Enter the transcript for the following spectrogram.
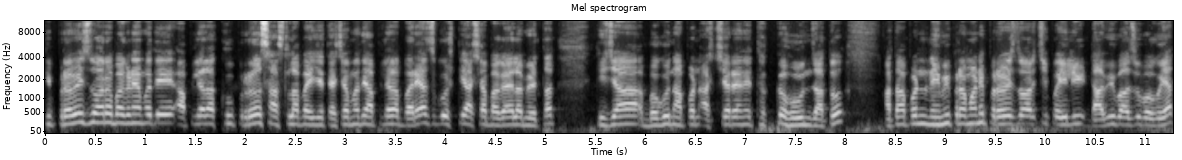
ती प्रवेशद्वारं बघण्यामध्ये आपल्याला खूप रस असला पाहिजे. त्याच्यामध्ये आपल्याला बऱ्याच गोष्टी अशा बघायला मिळतात की ज्या बघून आपण आश्चर्याने थक्क होऊन जातो. आता आपण नेहमीप्रमाणे प्रवेशद्वारची पहिली डावी बाजू बघूयात.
